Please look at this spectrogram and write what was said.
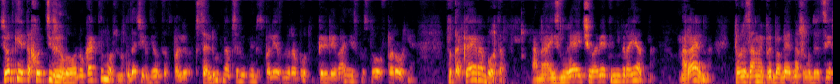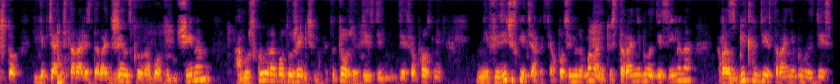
все-таки это хоть тяжело, но как ты можешь, но когда человек делает абсолютно-абсолютно бесполезную работу, переливание из пустого в порожнее, то такая работа, она изнуряет человека невероятно морально. То же самое прибавляют наши мудрецы, что египтяне старались давать женскую работу мужчинам, а мужскую работу женщинам. Это тоже здесь, здесь, вопрос не, не физической тягости, а вопрос именно в морали. То есть старание было здесь именно разбить людей, старание было здесь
